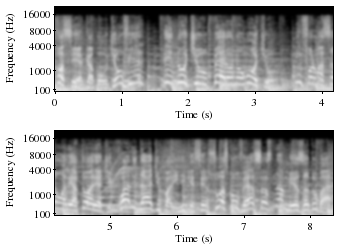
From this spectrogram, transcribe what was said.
Você acabou de ouvir Inútil Peronomútil. Informação aleatória de qualidade para enriquecer suas conversas na mesa do bar.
